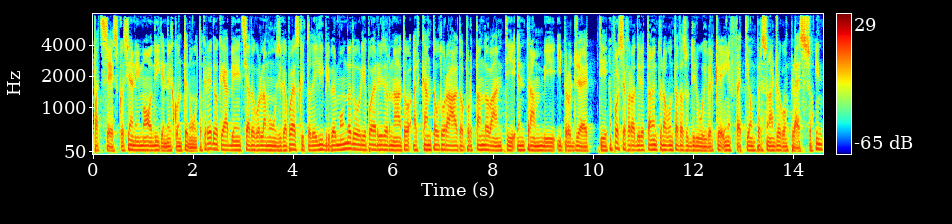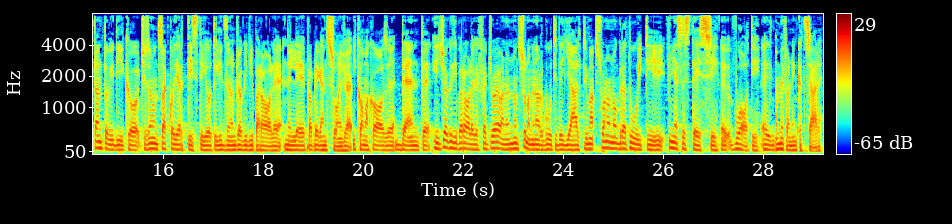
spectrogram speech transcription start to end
pazzesco, sia nei modi che nel contenuto. Credo che abbia iniziato con la musica, poi ha scritto dei libri per Mondadori e poi è ritornato al cantautorato portando avanti entrambi i progetti. Forse farò direttamente una puntata su di lui perché in effetti è un personaggio complesso. Intanto vi dico, ci sono un sacco di artisti che utilizzano giochi di parole nelle proprie canzoni, cioè i Comacose, Dente. I giochi di parole che fa Joevan non sono meno arguti degli altri, ma suonano gratuiti, fini a se stessi, e vuoti e a me fanno incazzare.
